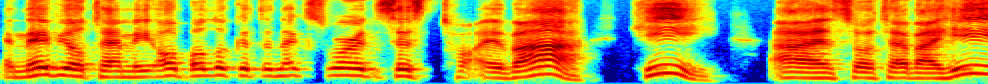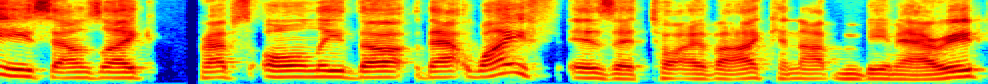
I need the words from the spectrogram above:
And maybe you'll tell me, oh, but look at the next word. It says to'eva, he. Uh, and so he sounds like Perhaps only the that wife is a to'eva, cannot be married.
